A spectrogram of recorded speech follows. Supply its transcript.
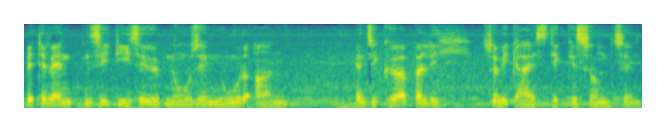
Bitte wenden Sie diese Hypnose nur an, wenn Sie körperlich sowie geistig gesund sind.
